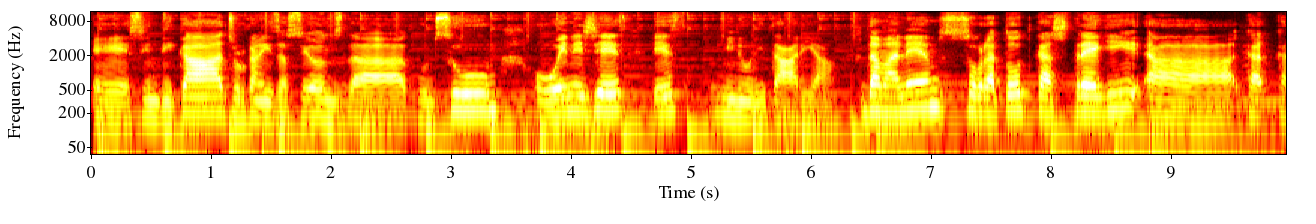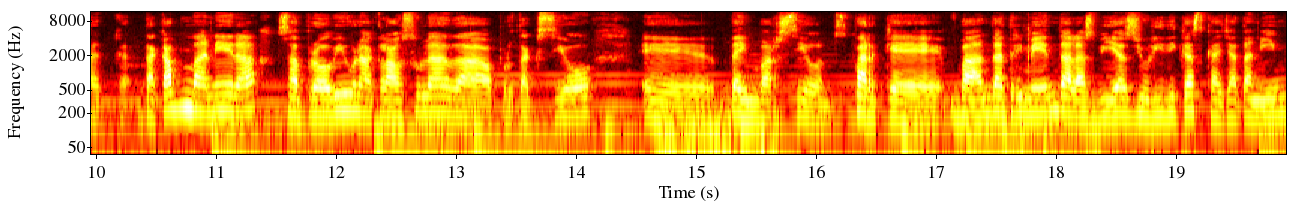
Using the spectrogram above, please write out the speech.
eh, sindicats, organitzacions de consum ONGs és minoritària. Demanem, sobretot, que es tregui, eh, que, que, que de cap manera s'aprovi una clàusula de protecció eh, d'inversions, perquè va en detriment de les vies jurídiques que ja tenim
